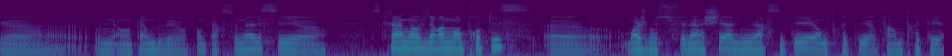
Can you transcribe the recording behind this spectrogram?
en termes de développement personnel, c'est se créer un environnement propice. moi, je me suis fait lyncher à l'université, on me traitait, enfin, on me traitait,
